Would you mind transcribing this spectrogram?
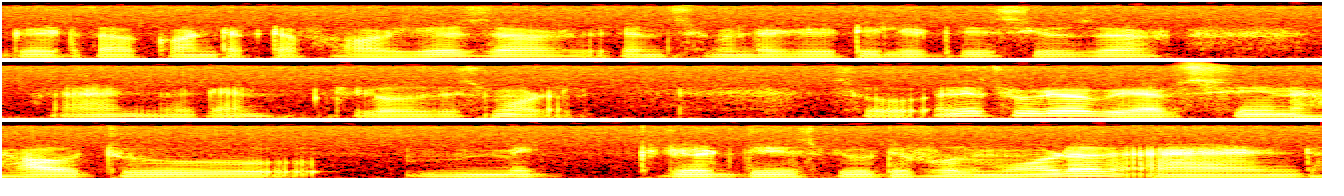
get the contact of our user. We can similarly delete this user and we can close this model. So in this video we have seen how to make create this beautiful model and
